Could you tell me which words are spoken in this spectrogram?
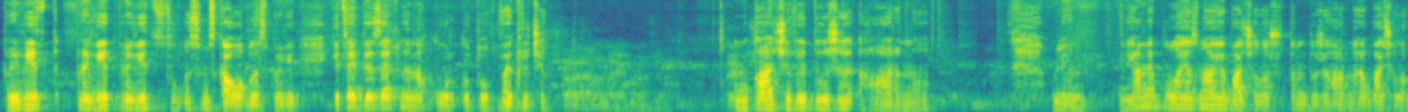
Привіт, привіт, привіт, Сум- Сумська область, привіт. І цей йди зеркни на курку ту, виключи. Що я на неї можу? Мукачеві дуже гарно. Блін, ну я не була, я знаю, я бачила, що там дуже гарно. Я бачила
